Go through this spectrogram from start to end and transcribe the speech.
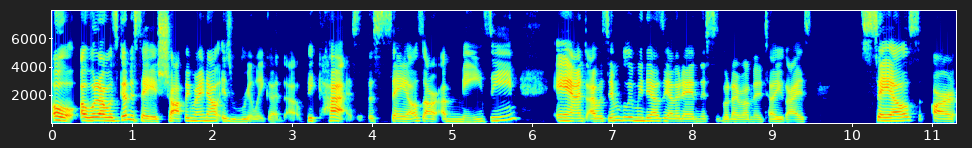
Oh, uh, what I was going to say is shopping right now is really good though because the sales are amazing. And I was in Bloomingdale's the other day and this is what I wanted to tell you guys sales are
